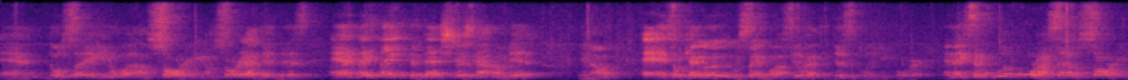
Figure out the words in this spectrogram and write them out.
and they'll say, you know what, I'm sorry. I'm sorry I did this. And they think that that's just kind of it, you know. And so Kayla was saying, well, I still have to discipline you for it. And they said, well, what for? I said, I'm sorry.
